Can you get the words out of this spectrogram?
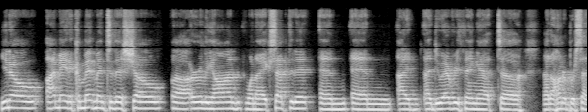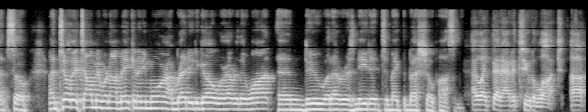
you know, I made a commitment to this show uh, early on when I accepted it, and and I I do everything at uh, at 100. percent So until they tell me we're not making anymore, I'm ready to go wherever they want and do whatever is needed to make the best show possible. I like that attitude a lot. Uh,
